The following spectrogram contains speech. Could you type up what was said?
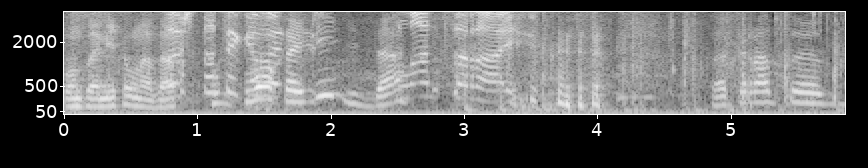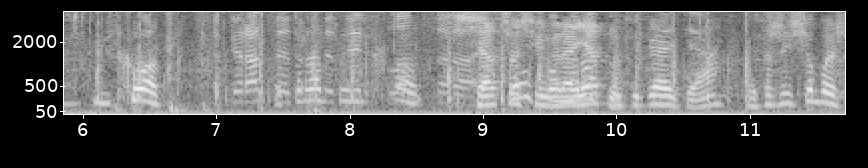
Он заметил Да назад. что ты Плохо видеть, да? План сарай. Операция исход. Операция Операция ЦТТ, план сарай. Сейчас вы очень вероятно. убегаете, а? Это же еще больше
